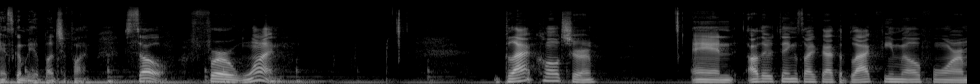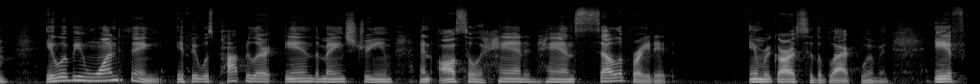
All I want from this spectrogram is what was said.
It's going to be a bunch of fun. So, for one, black culture and other things like that, the black female form, it would be one thing if it was popular in the mainstream and also hand in hand celebrated in regards to the black women if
